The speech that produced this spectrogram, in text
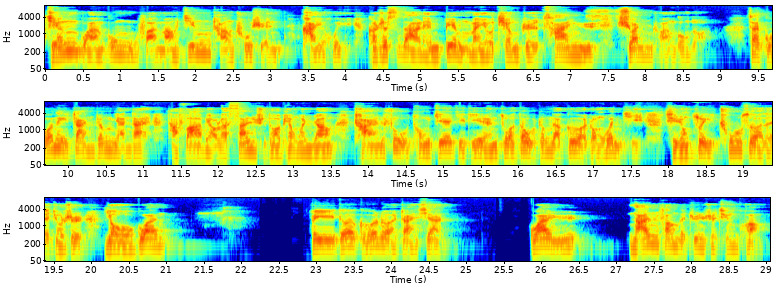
尽管公务繁忙，经常出巡、开会，可是斯大林并没有停止参与宣传工作。在国内战争年代，他发表了三十多篇文章，阐述同阶级敌人作斗争的各种问题。其中最出色的就是有关彼得格勒战线、关于南方的军事情况、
